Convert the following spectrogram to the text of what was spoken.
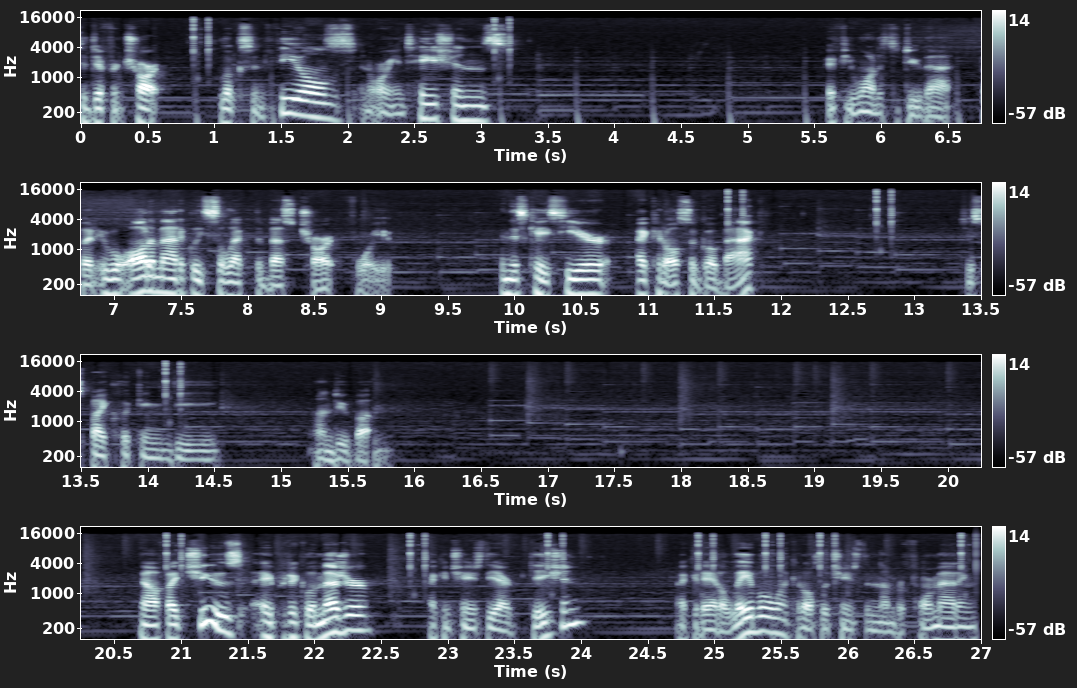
to different chart looks and feels and orientations if you wanted to do that, but it will automatically select the best chart for you. In this case here, I could also go back just by clicking the undo button. Now if I choose a particular measure, I can change the aggregation, I could add a label, I could also change the number formatting.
